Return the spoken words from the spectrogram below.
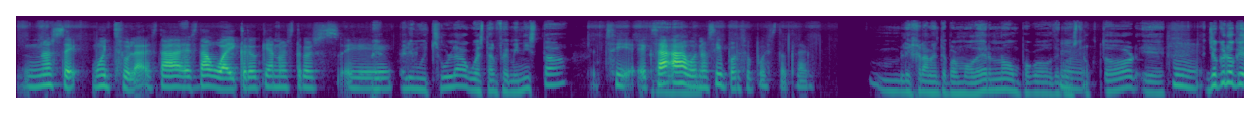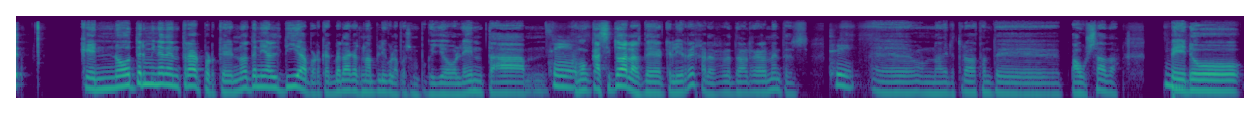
no sé, muy chula, está, está guay. Creo que a nuestros. eh, Peli muy chula, western feminista, sí, exa- ah, Eh, bueno, sí, por supuesto, claro. Mm, ligeramente por moderno, un poco de Mm. constructor. eh, Mm, Yo creo que, que no terminé de entrar porque no tenía el día, porque es verdad que es una película pues un poquillo lenta, Sí, como casi todas las de Kelly Reichardt, re- realmente es sí. eh, una directora bastante pausada. Mm, Pero,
